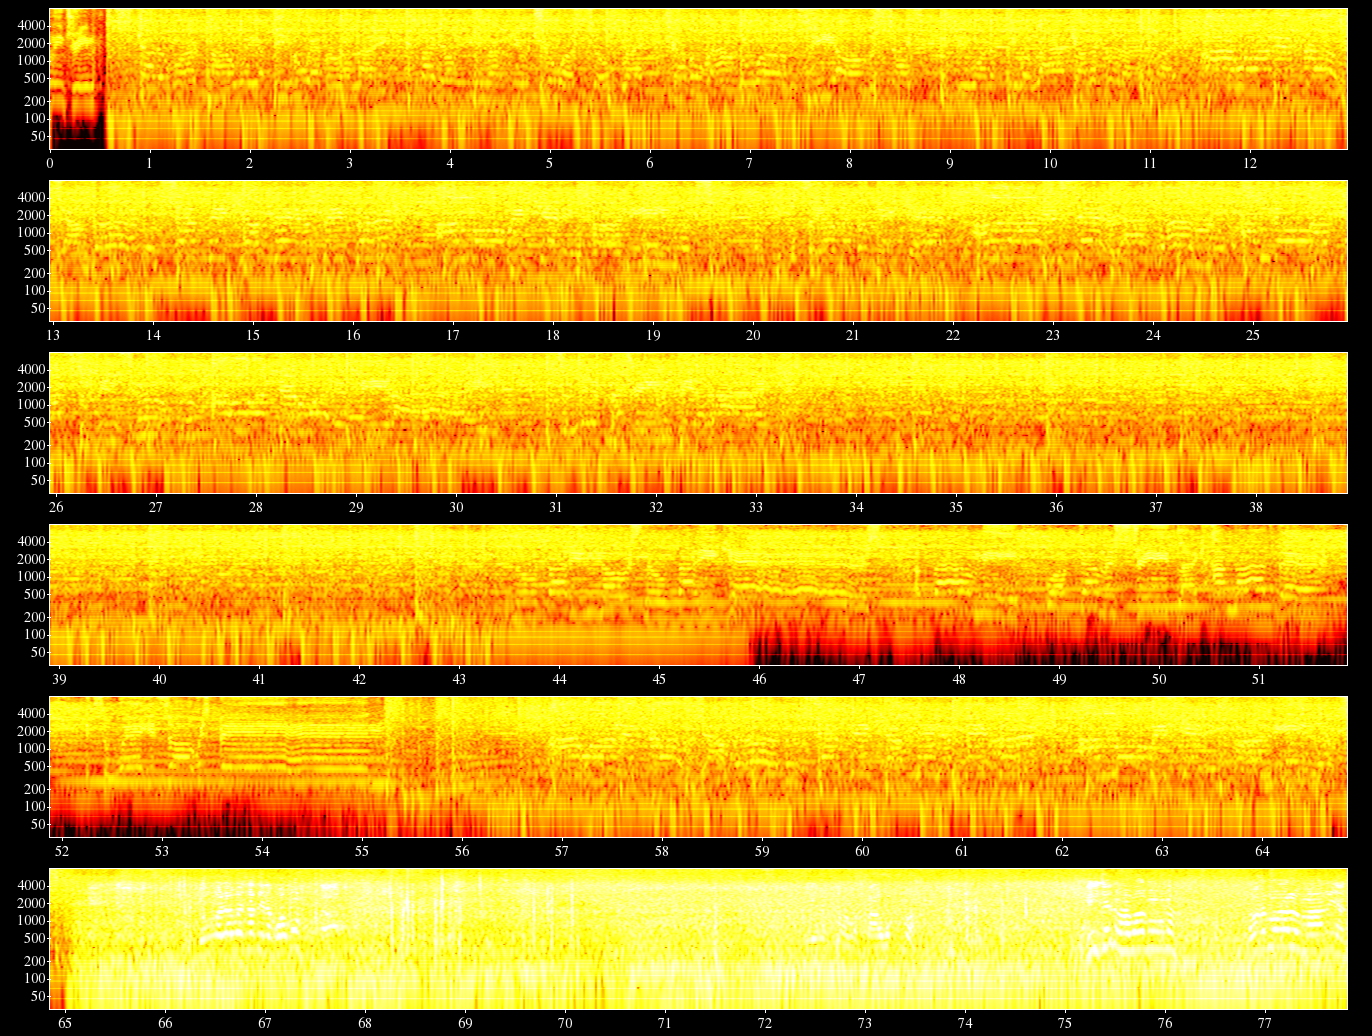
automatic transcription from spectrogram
only dream sa atin, nakuha mo? Oo. Uh. Hirap to, hawak-hawak to ah. Hindi dyan, hawakan mo muna. Hawakan mo na lumano yan.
